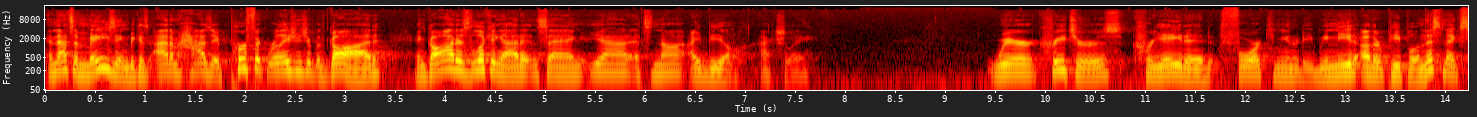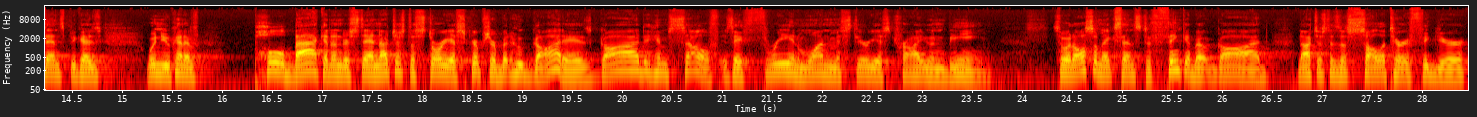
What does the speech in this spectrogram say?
And that's amazing because Adam has a perfect relationship with God, and God is looking at it and saying, yeah, it's not ideal, actually. We're creatures created for community. We need other people. And this makes sense because when you kind of pull back and understand not just the story of Scripture, but who God is, God Himself is a three in one mysterious triune being. So it also makes sense to think about God not just as a solitary figure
